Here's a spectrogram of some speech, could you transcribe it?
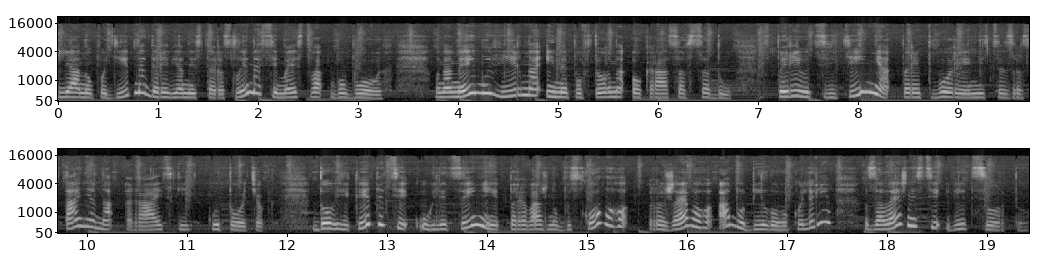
ляноподібна дерев'яниста рослина сімейства бобових. Вона неймовірна і неповторна окраса в саду. В період цвітіння перетворює місце зростання на райський куточок. Довгі китиці у гліцинії переважно бузкового, рожевого або білого кольорів, в залежності від сорту.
